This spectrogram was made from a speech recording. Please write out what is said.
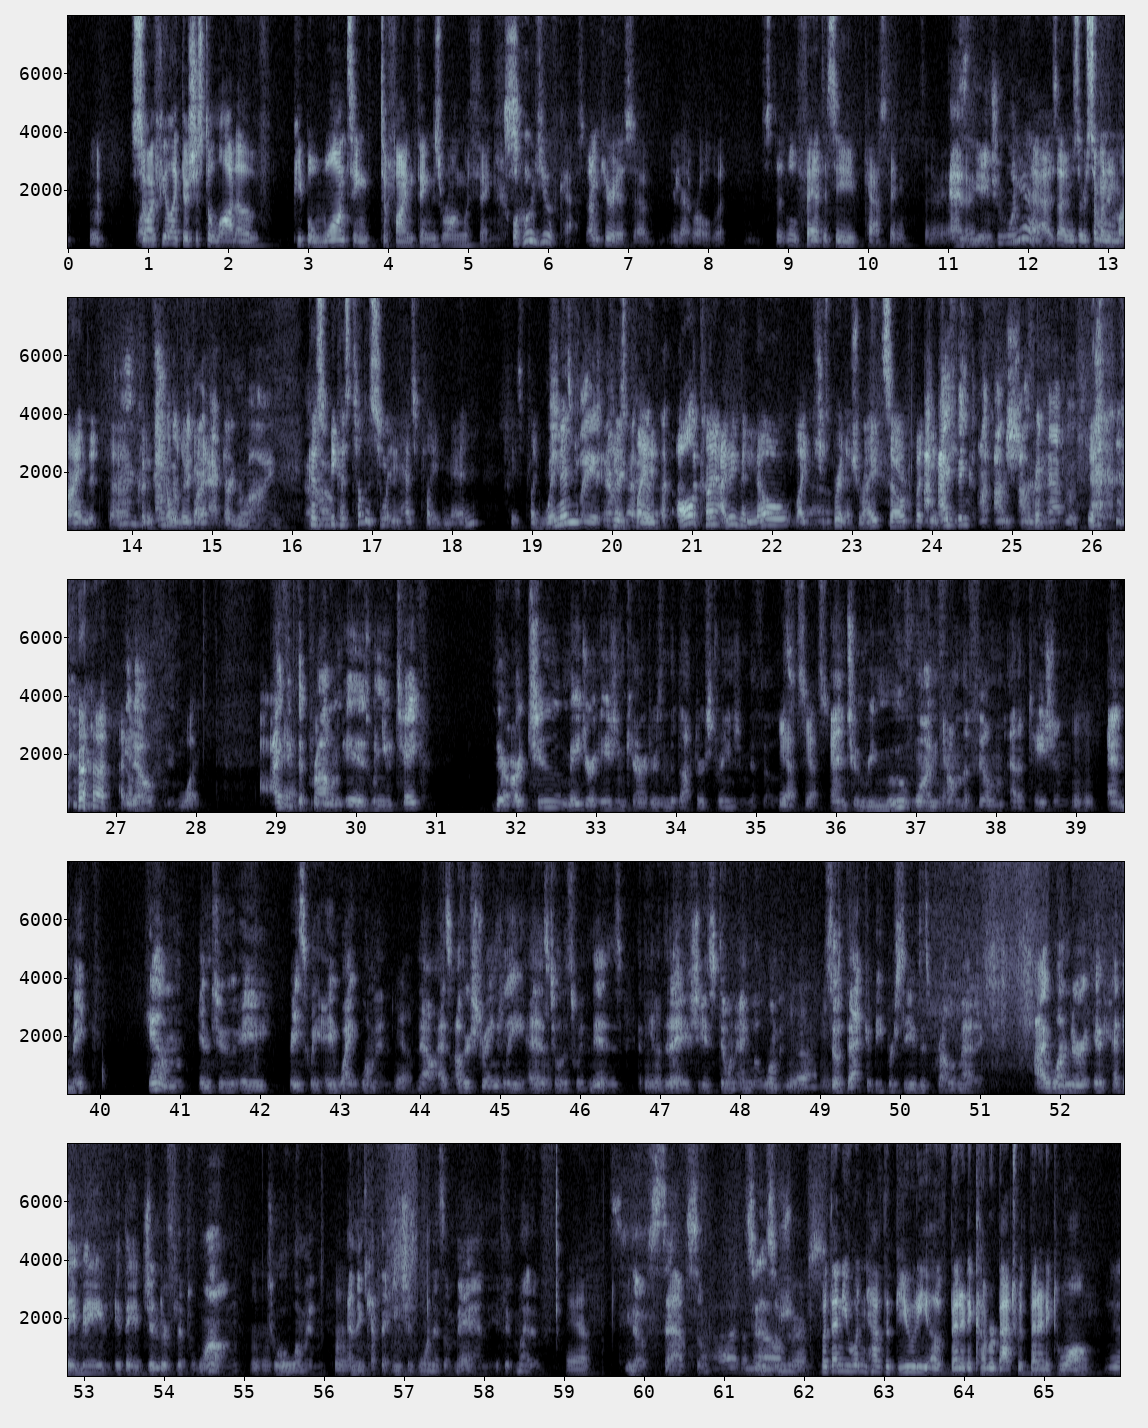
So Wow. I feel like there's just a lot of people wanting to find things wrong with things. Well, who would you have cast? I'm curious uh, in that role, but just a little fantasy casting scenario. As the ancient one? yeah, is, is there someone in mind that uh, could have I don't have a shouldered particular that, actor that in role? mind. Because Um, because Tilda Swinton has played men, she's played she's women, played she's played all kind. I don't even know like Yeah. she's British, right? So, but you know, I, I think on, on, on behalf of, yeah. I you don't know know, what. I Yeah. think the problem is when you take, there are two major Asian characters in the Doctor Strange mythos. Yes, yes. And to remove one Yeah. from the film adaptation Mhm. and make him into a basically a white woman. Yeah. Now, as other strangely as Mhm. Tilda Swinton is, at the end of the day, she is still an Anglo woman. Yeah. So that could be perceived as problematic. I Mm-hmm. wonder if had they made if they had gender flipped Wong to a woman and then kept the ancient one as a man, if it might have Yeah. You know salved some I don't soothed some. Sure. nerves. but then you wouldn't have the beauty of Benedict Cumberbatch with Benedict Wong. Yeah.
